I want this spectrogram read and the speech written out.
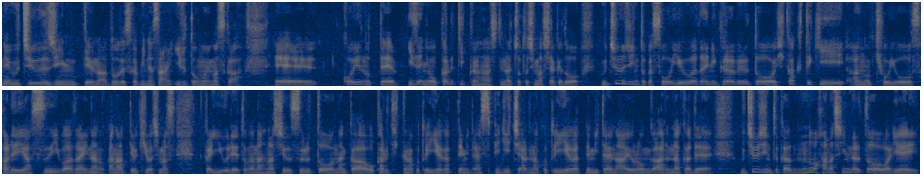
ね、宇宙人っていうのはどうですか？皆さんいると思いますか、えーこういうのって以前にオカルティックな話っていうのはちょっとしましたけど宇宙人とかそういう話題に比べると比較的あの許容されやすい話題なのかなっていう気はします。なんか幽霊とかの話をするとなんかオカルティックなこと言いやがってみたいなスピリチュアルなこと言いやがってみたいな世論がある中で宇宙人とかの話になると割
